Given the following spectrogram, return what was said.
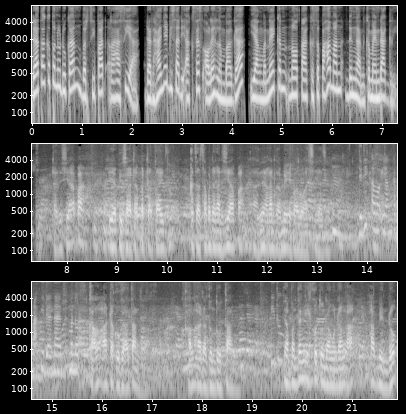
data kependudukan bersifat rahasia dan hanya bisa diakses oleh lembaga yang menekan nota kesepahaman dengan Kemendagri. Dari siapa dia bisa dapat data itu? Kerjasama dengan siapa? Nah, ini akan kami evaluasi aja. Hmm. Jadi kalau yang kena pidana menurut kalau ada gugatan, kalau ada tuntutan, yang penting ikut undang-undang Adminduk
